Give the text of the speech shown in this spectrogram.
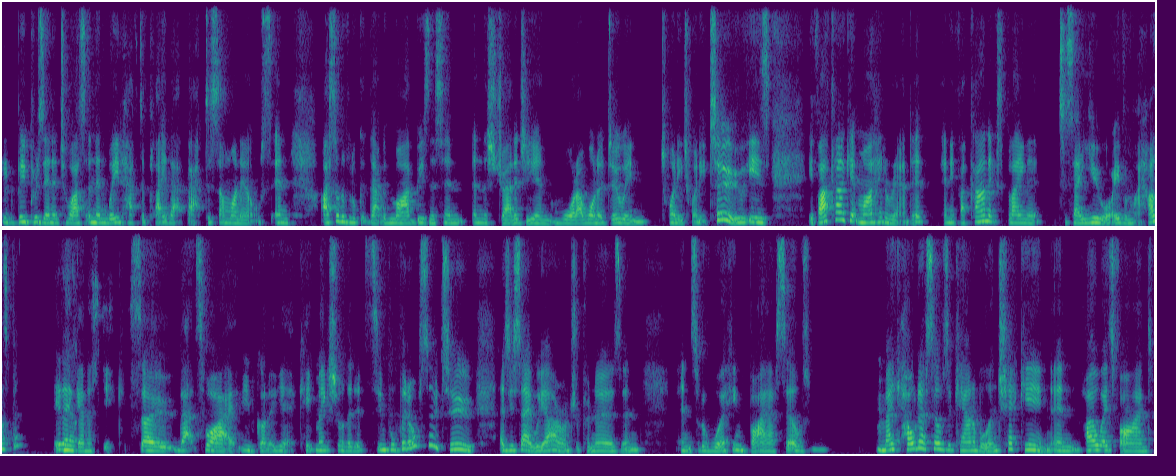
it'd be presented to us and then we'd have to play that back to someone else and i sort of look at that with my business and and the strategy and what i want to do in 2022 is if i can't get my head around it and if i can't explain it to say you or even my husband it ain't yeah. gonna stick so that's why you've got to yeah keep make sure that it's simple but also too as you say we are entrepreneurs and and sort of working by ourselves make hold ourselves accountable and check in and i always find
